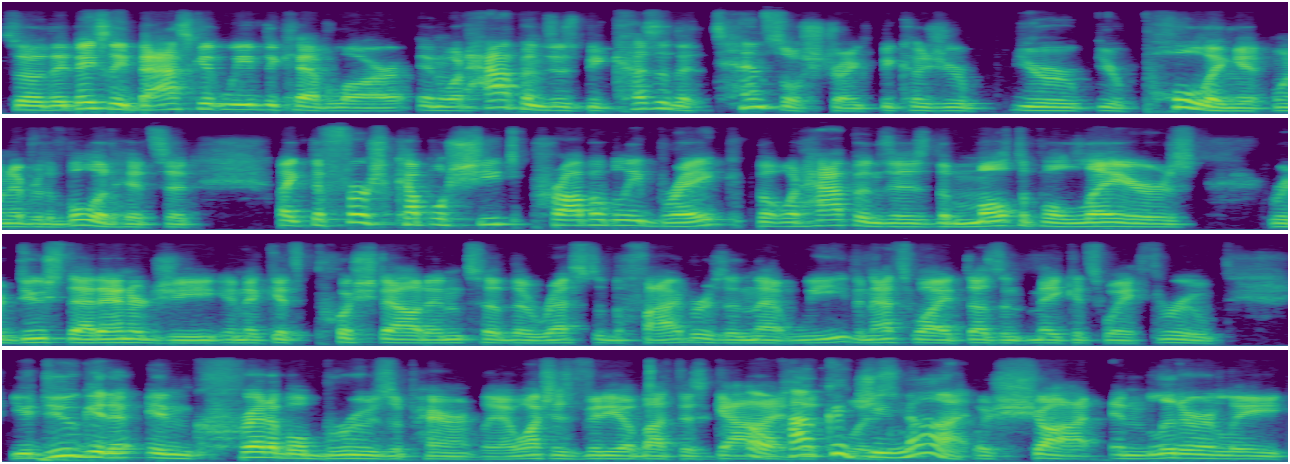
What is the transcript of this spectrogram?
so they basically basket weave the Kevlar, and what happens is because of the tensile strength, because you're you're you're pulling it whenever the bullet hits it, like the first couple sheets probably break, but what happens is the multiple layers reduce that energy and it gets pushed out into the rest of the fibers in that weave and that's why it doesn't make its way through you do get an incredible bruise apparently i watched this video about this guy Oh, how could was- you not? was shot and literally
